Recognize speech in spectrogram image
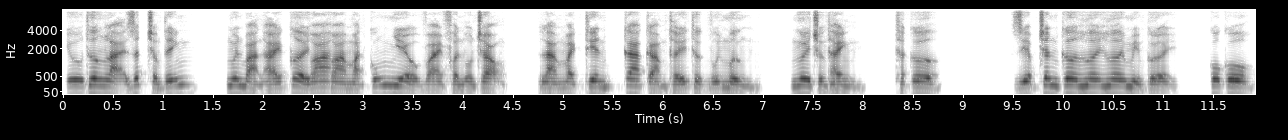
yêu thương lại rất trầm tĩnh, nguyên bản ái cười hoa hoa mặt cũng nhiều vài phần ổn trọng, làm mạch thiên ca cảm thấy thực vui mừng, ngươi trưởng thành, thật cơ. Diệp chân cơ hơi hơi mỉm cười, cô cô,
